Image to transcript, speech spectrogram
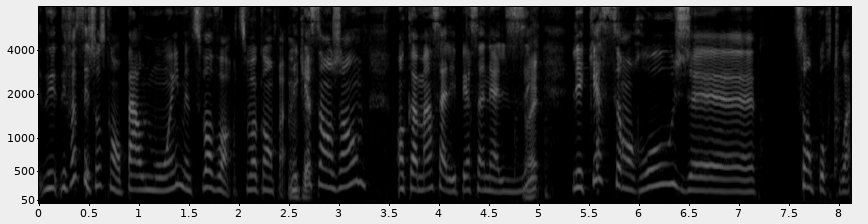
Des, des fois, c'est des choses qu'on parle moins, mais tu vas voir, tu vas comprendre. Les questions jaunes, on commence à les personnaliser. Ouais. Les questions rouges euh, sont pour toi,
